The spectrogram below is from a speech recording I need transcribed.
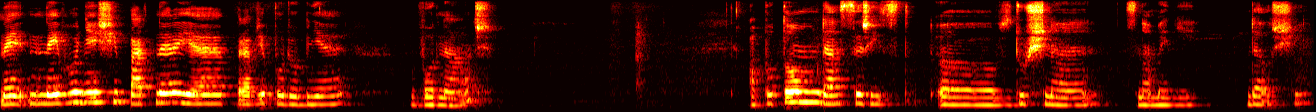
Nej, nejvhodnější partner je pravděpodobně vodnář. A potom dá se říct uh, vzdušné znamení další.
